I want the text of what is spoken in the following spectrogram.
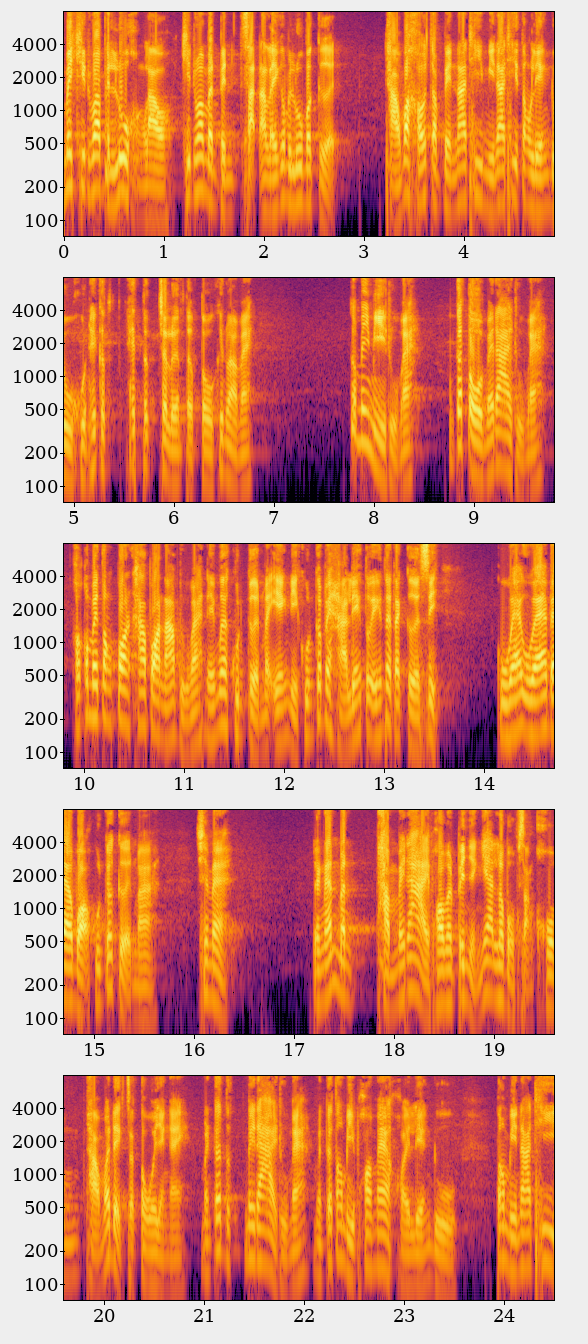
ไม่คิดว่าเป็นลูกของเรา คิดว่ามันเป็นสัตว์อะไรก็ไม่รู้มาเกิด ถามว่าเขาจำเป็นหน้าที่มีหน้าที่ต้องเลี้ยงดูคุณให้ให้เจริญเติบโตขึ้นมาไหมก็ไม่มีถูกไหม มันก็โตไม่ได้ถูกไหมเขาก็ไม่ต้องป้อนข้าวป้อนน้ำถูกไหมในเมื่อคุณเกิดมาเองนี่คุณก็ไปหาเลี้ยงตัวเองตั้งแต่เกิดสิกูแวะแวะแบบบอกคุณก็เกิดมา ใช่ไหมดังนั้นมันทำไม่ได้ พอมันเป็นอย่างเงี้ยระบบสังคม ถามว่าเด็กจะโตยังไง มันก็ไม่ได้ถูกไหมมันก็ต้องมีพ่อแม่คอยเลี้ยงดู ต้องมีหน้าที่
